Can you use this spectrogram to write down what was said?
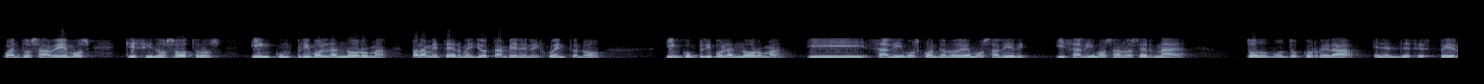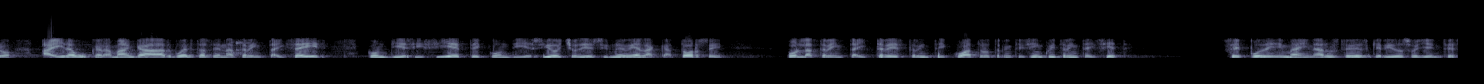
Cuando sabemos que si nosotros incumplimos la norma, para meterme yo también en el cuento, ¿no? Incumplimos la norma y salimos cuando no debemos salir y salimos a no hacer nada, todo el mundo correrá en el desespero a ir a Bucaramanga a dar vueltas en la 36, con 17, con 18, 19 a la 14, por la 33, 34, 35 y 37. ¿Se pueden imaginar ustedes, queridos oyentes,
